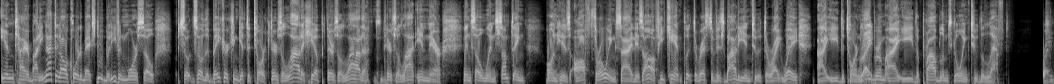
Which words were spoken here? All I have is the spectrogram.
entire body. Not that all quarterbacks do, but even more so, so so the Baker can get the torque. There's a lot of hip. There's a lot of there's a lot in there, and so when something on his off throwing side is off, he can't put the rest of his body into it the right way, i.e., the torn Right. labrum, i.e., the problems going to the left. Right.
